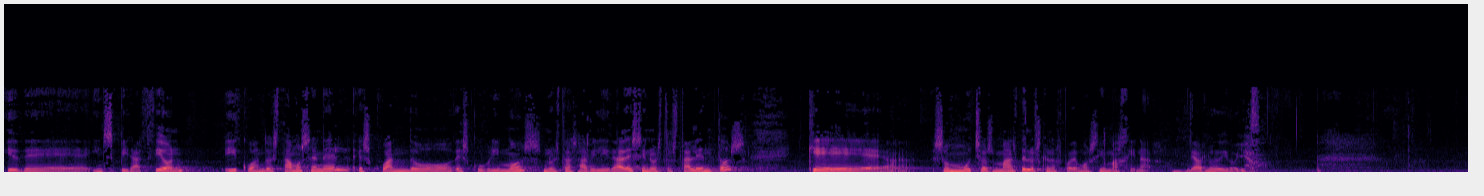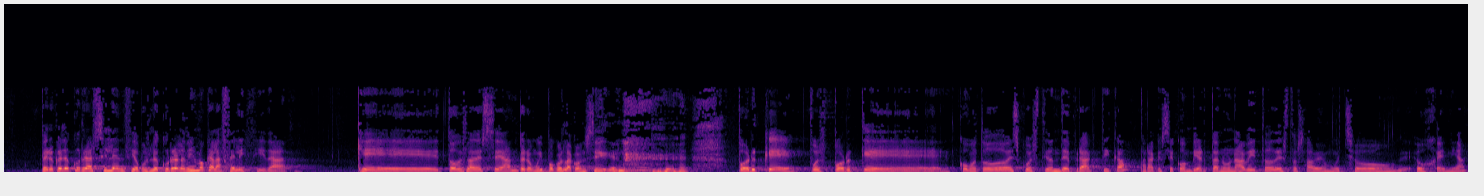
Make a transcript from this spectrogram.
y de inspiración y cuando estamos en él es cuando descubrimos nuestras habilidades y nuestros talentos que son muchos más de los que nos podemos imaginar. Ya os lo digo yo. ¿Pero qué le ocurre al silencio? Pues le ocurre lo mismo que a la felicidad que todos la desean, pero muy pocos la consiguen. ¿Por qué? Pues porque, como todo es cuestión de práctica, para que se convierta en un hábito, de esto sabe mucho Eugenia.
